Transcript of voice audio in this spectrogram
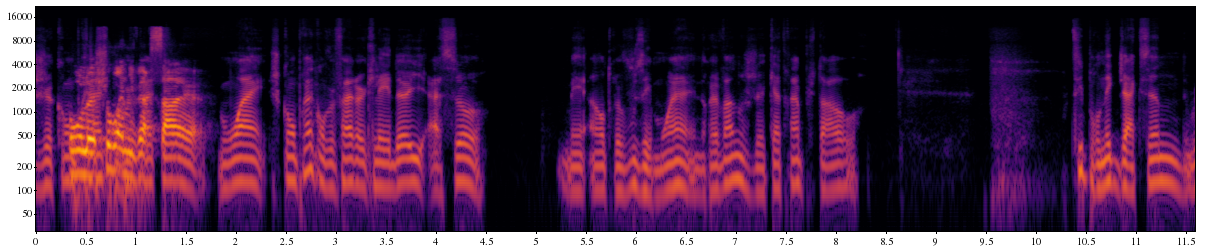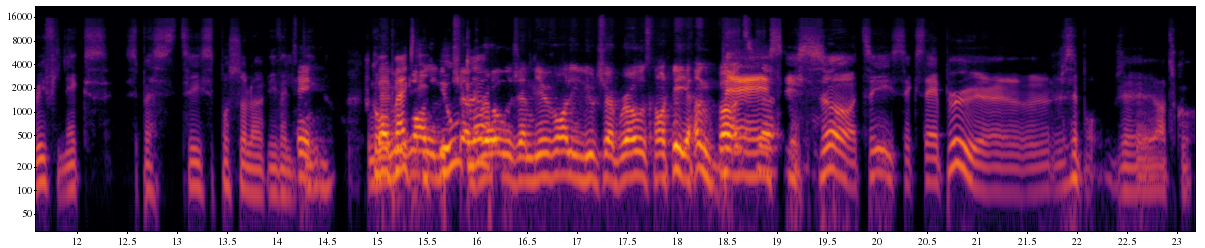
Je Pour le show anniversaire. Oui, je comprends qu'on veut faire un clin d'œil à ça. Mais entre vous et moi, une revanche de quatre ans plus tard. Tu sais, pour Nick Jackson, Ray Phoenix, c'est pas, pas ça leur rivalité. Je comprends que c'est cute, là. J'aime bien voir les Lucha Bros contre les Young Bucks. Ben, c'est ça, tu sais, c'est que c'est un peu, euh, je sais pas, en tout cas,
